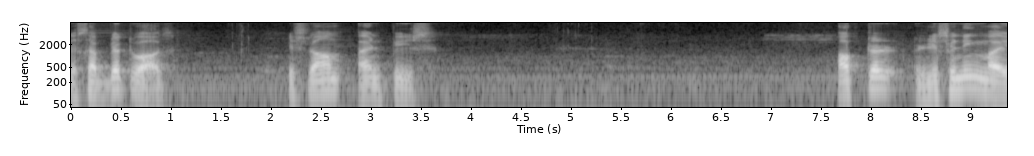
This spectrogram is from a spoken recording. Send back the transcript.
The subject was Islam and Peace. After listening my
